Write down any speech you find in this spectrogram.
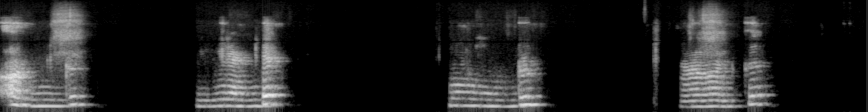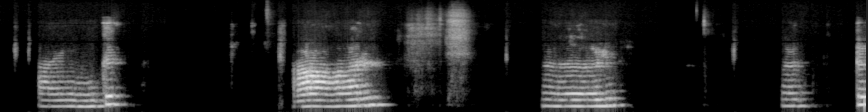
ஒன்று இரண்டு மூன்று நான்கு ஐந்து ஆறு ஏழு எட்டு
